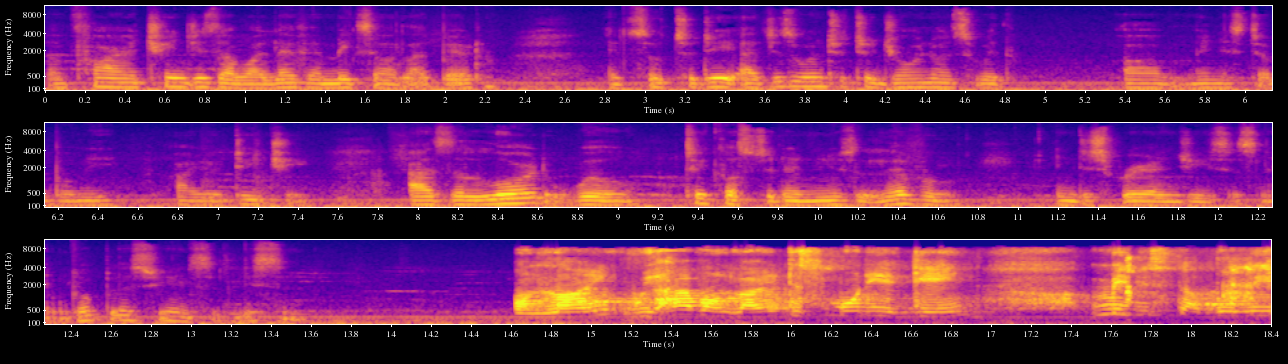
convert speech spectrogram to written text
and fire changes our life and makes our life better. And so today, I just want you to join us with uh, Minister Bunmi Ayodeji as the Lord will take us to the next level in this prayer in Jesus' name. God bless you and listen. Online, we have online this morning again Minister Bunmi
